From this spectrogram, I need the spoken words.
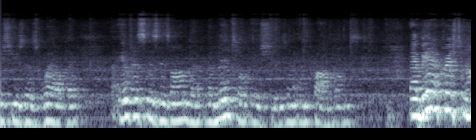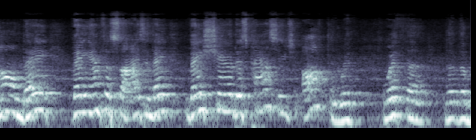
issues as well. But uh, emphasis is on the, the mental issues and, and, problems. And being a Christian home, they, they emphasize and they, they share this passage often with, with the, the, the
